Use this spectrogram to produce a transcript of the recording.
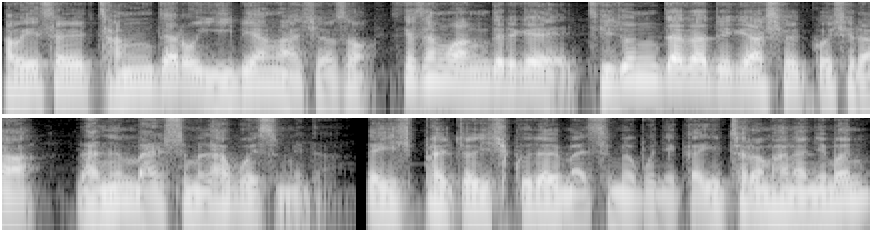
다윗을 장자로 입양하셔서 세상 왕들에게 지존자가 되게 하실 것이라 라는 말씀을 하고 있습니다. 28절 29절 말씀을 보니까 이처럼 하나님은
